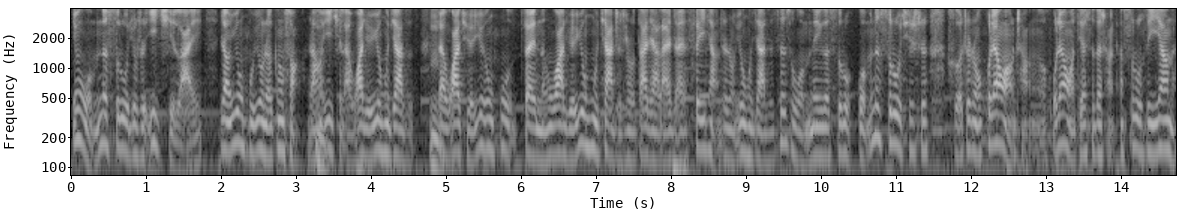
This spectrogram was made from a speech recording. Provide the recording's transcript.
因为我们的思路就是一起来让用户用着更爽，然后一起来挖掘用户价值，在挖掘用户在能挖掘用户价值的时候，大家来来分享这种用户价值，这是我们的一个思路。我们的思路其实和这种互联网厂、互联网电视的厂家思路是一样的。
